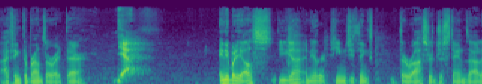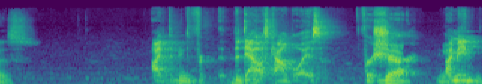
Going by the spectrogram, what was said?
I think the Browns are right there. Yeah. Anybody else you got? Any other teams you think their roster just stands out as? I hmm. for the Dallas Cowboys for sure. you know, I mean,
